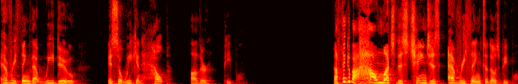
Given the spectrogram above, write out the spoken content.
Everything that we do is so we can help other people. Now, think about how much this changes everything to those people.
